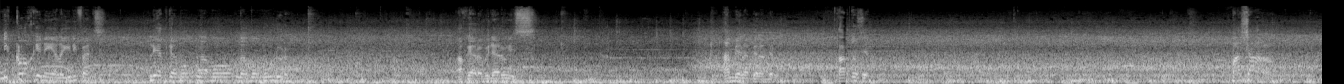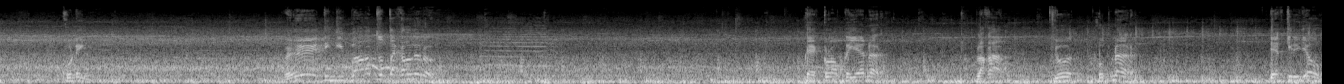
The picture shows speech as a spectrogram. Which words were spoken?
Ini clock ini yang lagi defense. Lihat gak mau nggak mau nggak mau mundur. Oke, Robby Darwis. Ambil, ambil, ambil. Kartu sih. Pasal. Kuning. Eh, tinggi banget tuh tackle-nya loh. Oke, clock ke Yaner. Belakang. Good. Hubner. Lihat kiri jauh.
